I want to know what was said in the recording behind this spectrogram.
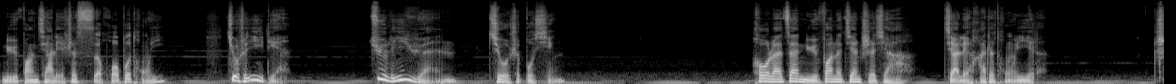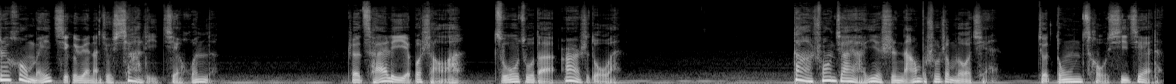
女方家里是死活不同意，就是一点，距离远就是不行。后来在女方的坚持下，家里还是同意了。之后没几个月呢，就下礼结婚了。这彩礼也不少啊，足足的二十多万。大双家呀，一时拿不出这么多钱，就东凑西借的，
